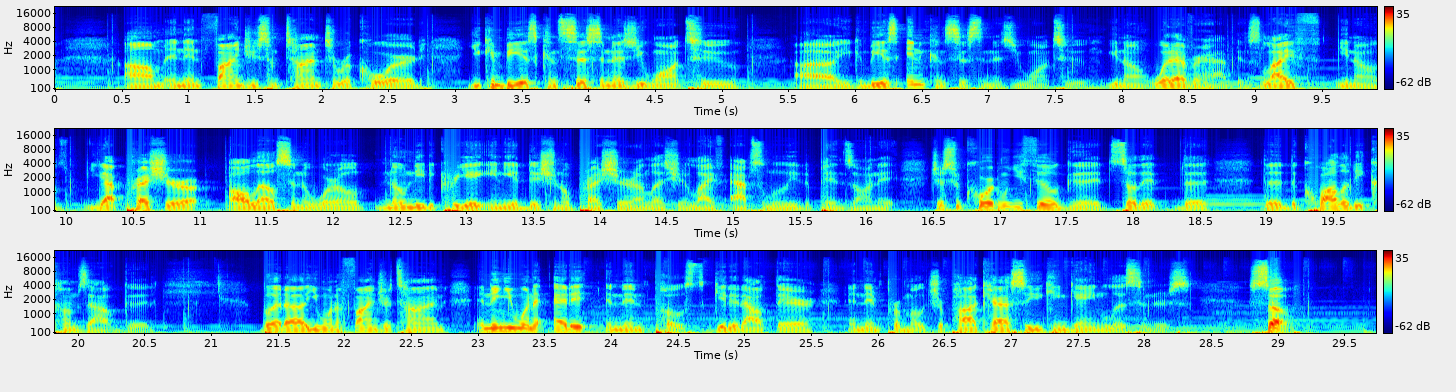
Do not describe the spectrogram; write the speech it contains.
um, and then find you some time to record. You can be as consistent as you want to. Uh, you can be as inconsistent as you want to. You know, whatever happens. Life, you know, you got pressure all else in the world. No need to create any additional pressure unless your life absolutely depends on it. Just record when you feel good so that the the, the quality comes out good but uh, you want to find your time and then you want to edit and then post get it out there and then promote your podcast so you can gain listeners so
